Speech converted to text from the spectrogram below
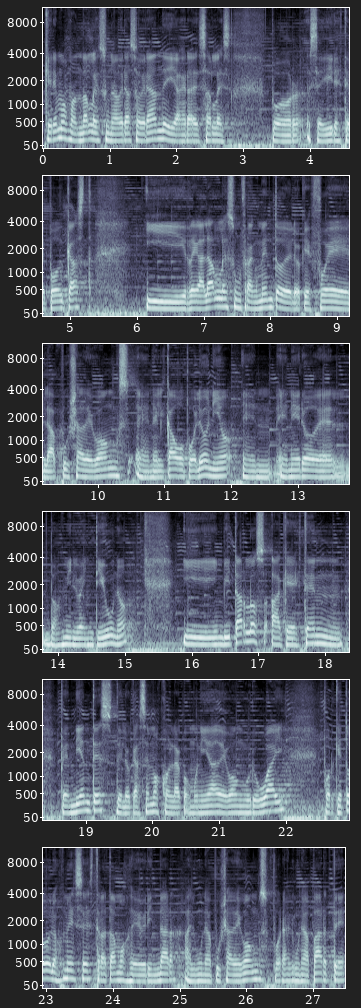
Queremos mandarles un abrazo grande y agradecerles por seguir este podcast y regalarles un fragmento de lo que fue la puya de gongs en el Cabo Polonio en enero del 2021 y invitarlos a que estén pendientes de lo que hacemos con la comunidad de Gong Uruguay porque todos los meses tratamos de brindar alguna puya de gongs por alguna parte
